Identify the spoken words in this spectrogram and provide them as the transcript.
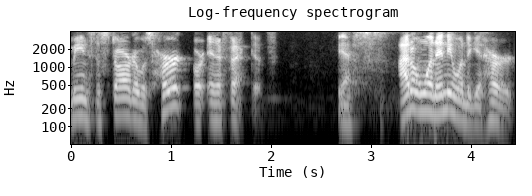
means the starter was hurt or ineffective. Yes. I don't want anyone to get hurt.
